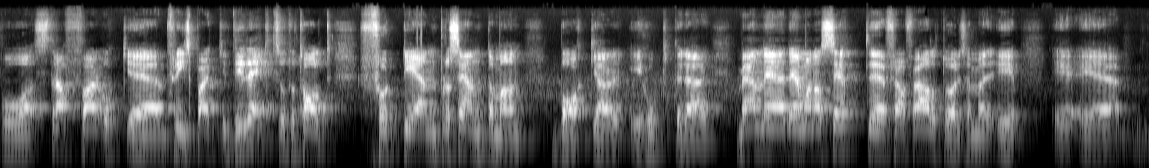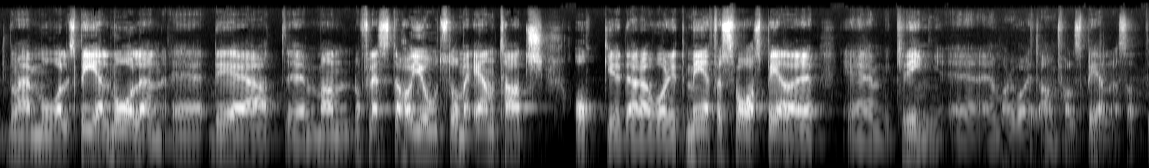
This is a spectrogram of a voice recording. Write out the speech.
på straffar och eh, frispark direkt. Så totalt 41% om man bakar ihop det där. Men det man har sett framförallt då liksom, är de här mål, spelmålen, eh, det är att eh, man, de flesta har gjorts då med en touch och eh, där har varit mer försvarsspelare kring än vad det varit anfallsspelare. Så att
